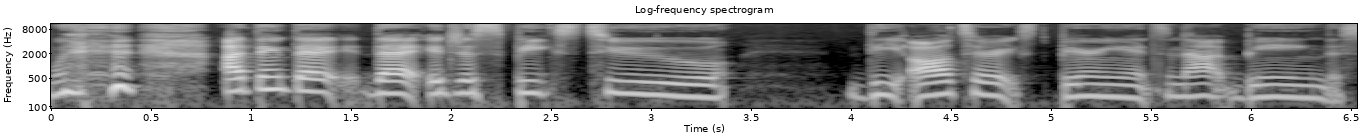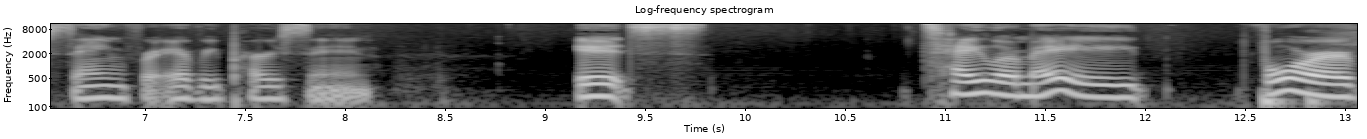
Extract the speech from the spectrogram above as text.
I think that that it just speaks to the altar experience not being the same for every person. It's tailor made for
